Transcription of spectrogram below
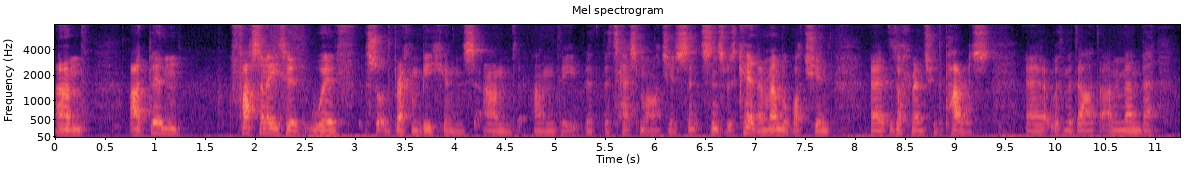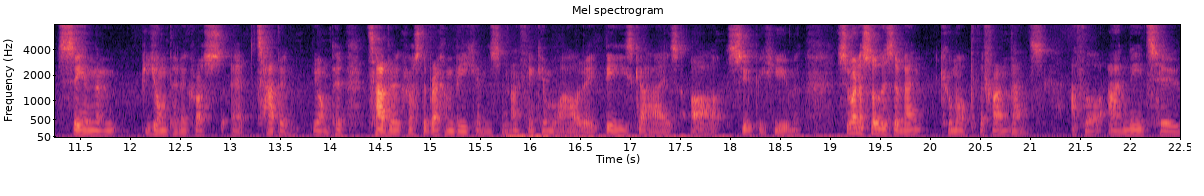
And I'd been fascinated with sort of the Brecon Beacons and and the, the, the test marches since, since I was a kid. I remember watching uh, the documentary The Paras uh, with my dad. I remember seeing them jumping across, uh, tabbing, jumping, tabbing across the Brecon Beacons and thinking, wow, they, these guys are superhuman. So when I saw this event come up, the fan dance, I thought I need to,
